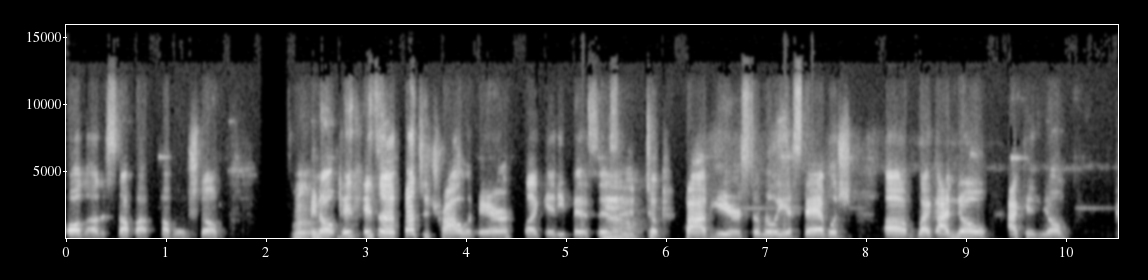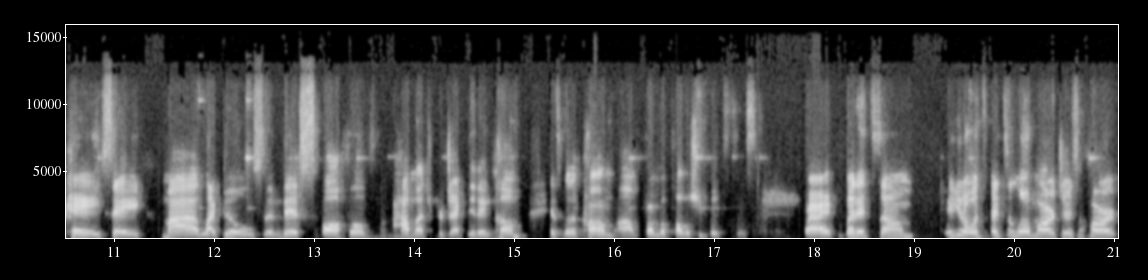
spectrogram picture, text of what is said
all the other stuff I've published. So well, you know, it, it's a bunch of trial and error, like any business. Yeah. It took five years to really establish. Um, like I know I can, you know, pay say my light bills and this off of how much projected income is going to come um, from a publishing business, right? But it's um, you know, it's, it's a low margin. It's a hard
